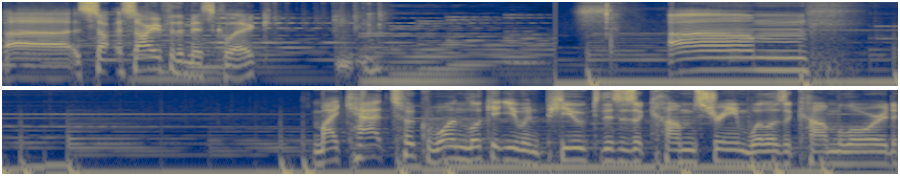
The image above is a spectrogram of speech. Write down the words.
Uh, so, sorry for the misclick. Um. My cat took one look at you and puked. This is a cum stream. Will is a cum lord.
